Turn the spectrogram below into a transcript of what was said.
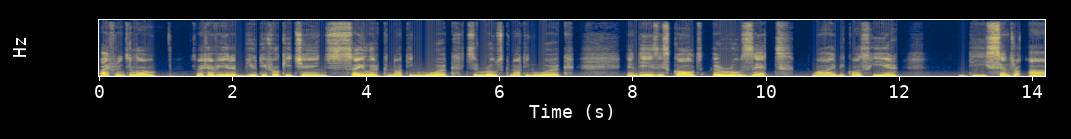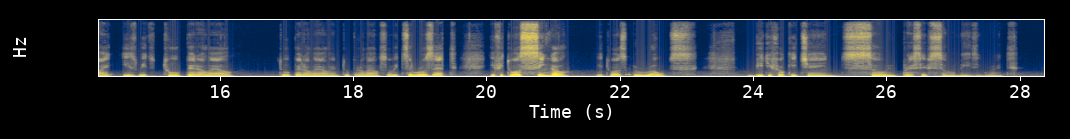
Hi friends, hello. So I have here a beautiful keychain, sailor knotting work. It's a rose knotting work. And this is called a rosette. Why? Because here the central eye is with two parallel, two parallel and two parallel. So it's a rosette. If it was single, it was a rose. Beautiful keychain, so impressive, so amazing, right?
